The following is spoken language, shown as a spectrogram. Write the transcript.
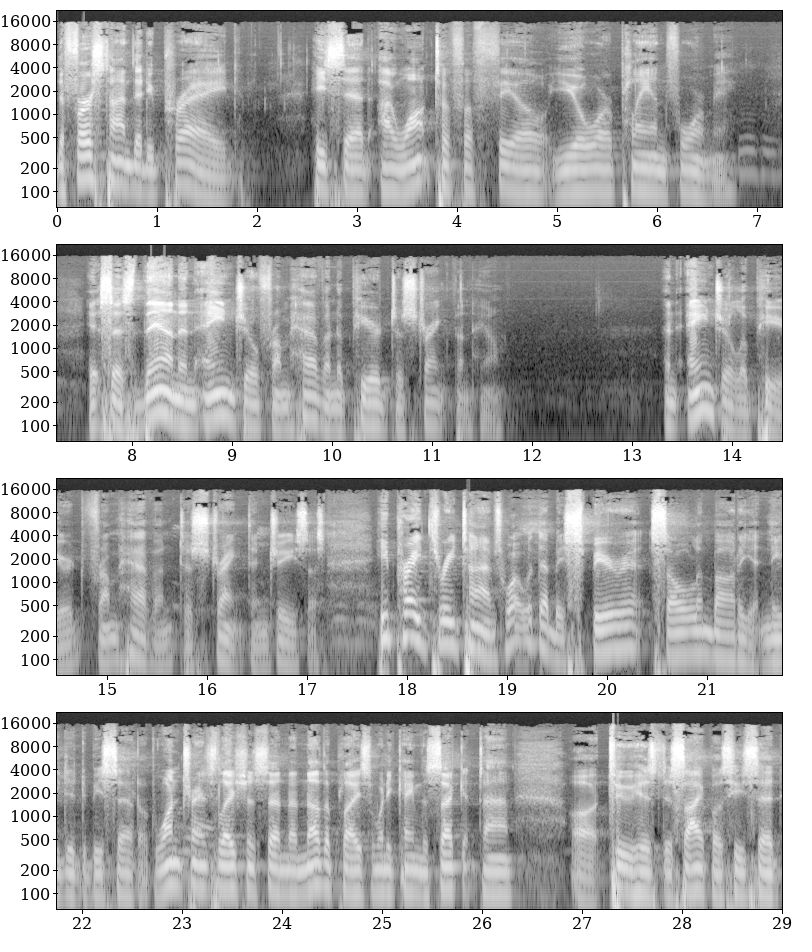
the first time that he prayed, he said, I want to fulfill your plan for me. Mm-hmm. It says, Then an angel from heaven appeared to strengthen him. An angel appeared from heaven to strengthen Jesus. He prayed three times. What would that be? Spirit, soul, and body. It needed to be settled. One translation said in another place, when he came the second time uh, to his disciples, he said,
